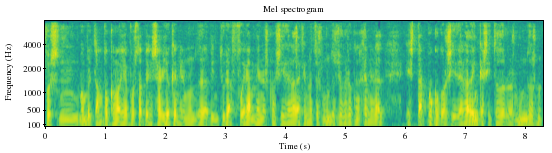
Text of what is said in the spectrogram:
Pues, mm, hombre, tampoco me había puesto a pensar yo que en el mundo de la pintura fuera menos considerada que en otros mundos. Yo creo que en general está poco considerada en casi todos los mundos, ¿no?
